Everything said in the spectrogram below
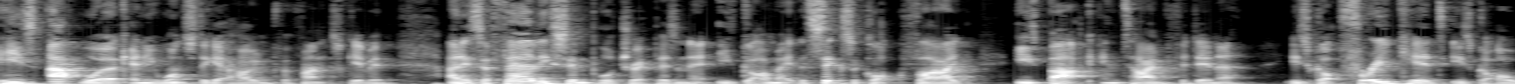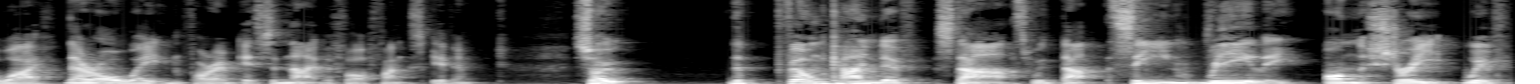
he's at work and he wants to get home for Thanksgiving, and it's a fairly simple trip, isn't it? He's got to make the six o'clock flight. He's back in time for dinner. He's got three kids. He's got a wife. They're all waiting for him. It's the night before Thanksgiving, so the film kind of starts with that scene really on the street with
